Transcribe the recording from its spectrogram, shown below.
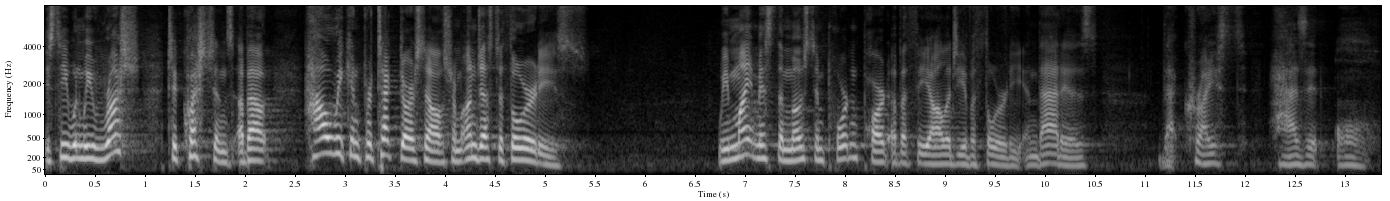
You see, when we rush to questions about how we can protect ourselves from unjust authorities, we might miss the most important part of a theology of authority, and that is that Christ has it all.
